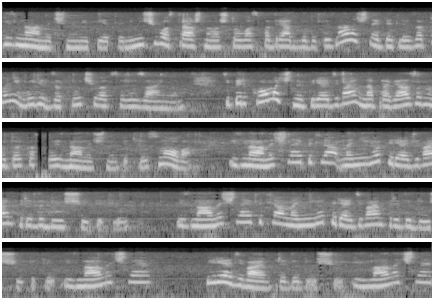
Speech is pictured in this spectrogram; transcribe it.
изнаночными петлями. Ничего страшного, что у вас подряд будут изнаночные петли, зато не будет закручиваться вязание. Теперь кромочную переодеваем на провязанную только что изнаночную петлю. Снова изнаночная петля, на нее переодеваем предыдущую петлю. Изнаночная петля, на нее переодеваем предыдущую петлю. Изнаночная, переодеваем предыдущую. Изнаночная,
